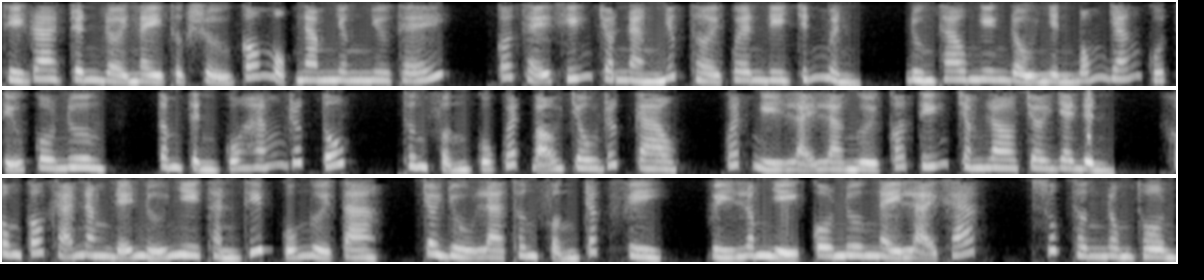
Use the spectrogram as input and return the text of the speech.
thì ra trên đời này thực sự có một nam nhân như thế, có thể khiến cho nàng nhất thời quên đi chính mình, đường thao nghiêng đầu nhìn bóng dáng của tiểu cô nương, tâm tình của hắn rất tốt, thân phận của Quách Bảo Châu rất cao, Quách Nghị lại là người có tiếng chăm lo cho gia đình, không có khả năng để nữ nhi thành thiếp của người ta, cho dù là thân phận trắc phi, vị lâm nhị cô nương này lại khác, xuất thân nông thôn,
